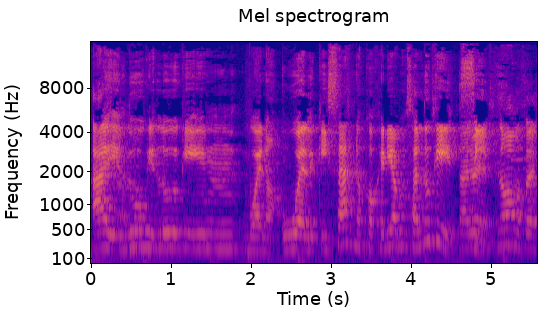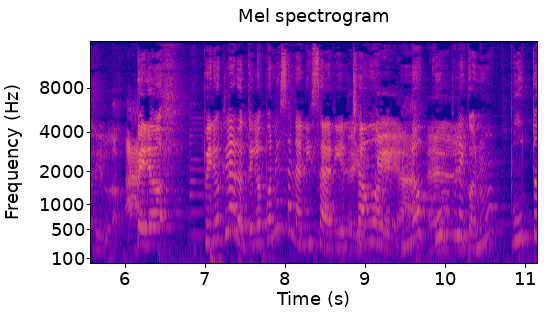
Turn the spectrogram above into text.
Ay, el Duki, el Duki. mm, Bueno, well, quizás nos cogeríamos al Duki. tal sí. vez, no vamos a decirlo. Ah, Pero, pero claro, te lo pones a analizar y el El chavo Ikea, no el- cumple con un puto.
